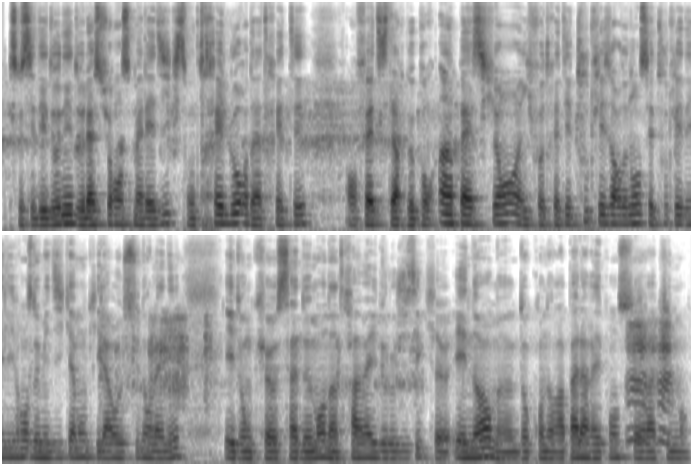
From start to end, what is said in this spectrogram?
Parce que c'est des données de l'assurance maladie qui sont très lourdes à traiter. En fait, c'est-à-dire que pour un patient, il faut traiter toutes les ordonnances et toutes les délivrances de médicaments qu'il a reçues dans l'année. Et donc, euh, ça demande un travail de logistique énorme. Donc, on n'aura pas la réponse mhm. rapidement.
